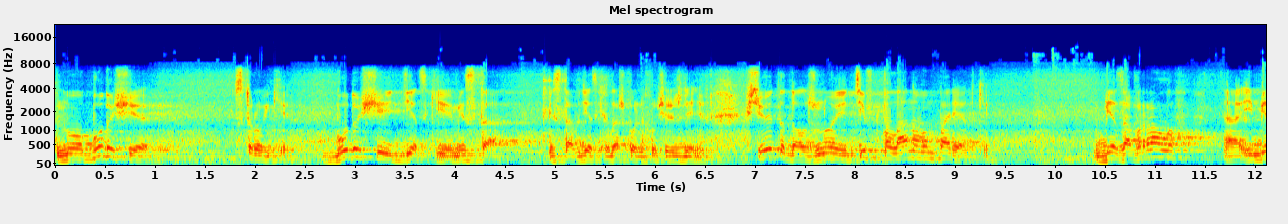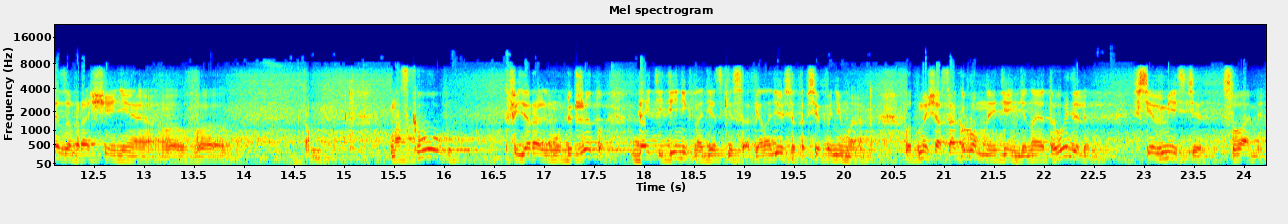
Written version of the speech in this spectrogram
Но будущее стройки, будущие детские места, места в детских дошкольных учреждениях, все это должно идти в плановом порядке, без авралов э, и без обращения в там, Москву, к федеральному бюджету, дайте денег на детский сад. Я надеюсь, это все понимают. Вот мы сейчас огромные деньги на это выделим, все вместе с вами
